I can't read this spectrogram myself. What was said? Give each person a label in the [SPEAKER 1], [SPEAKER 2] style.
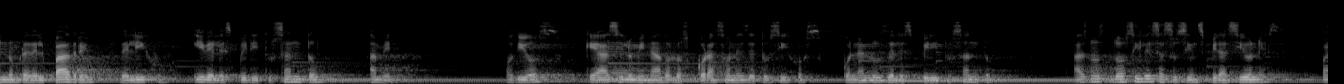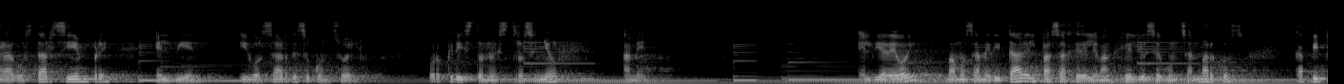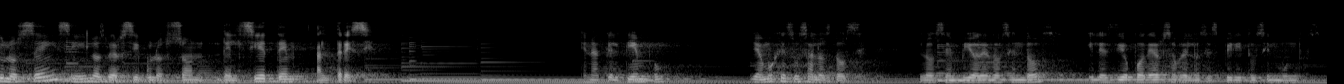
[SPEAKER 1] nombre del Padre, del Hijo y del Espíritu Santo. Amén. Oh Dios, que has iluminado los corazones de tus hijos con la luz del Espíritu Santo, haznos dóciles a sus inspiraciones para gustar siempre el bien y gozar de su consuelo. Por Cristo nuestro Señor. Amén. El día de hoy vamos a meditar el pasaje del Evangelio según San Marcos, capítulo 6 y los versículos son del 7 al 13. En aquel tiempo llamó Jesús a los doce, los envió de dos en dos y les dio poder sobre los espíritus inmundos.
